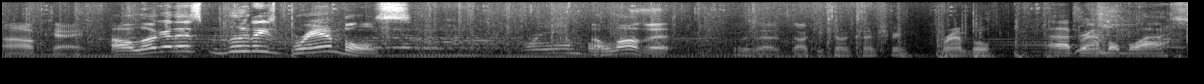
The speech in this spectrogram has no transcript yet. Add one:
Okay. Oh, look at this! Look at these brambles. I love it. what is that? Donkey Kong Country? Bramble. Uh, Bramble Blast.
